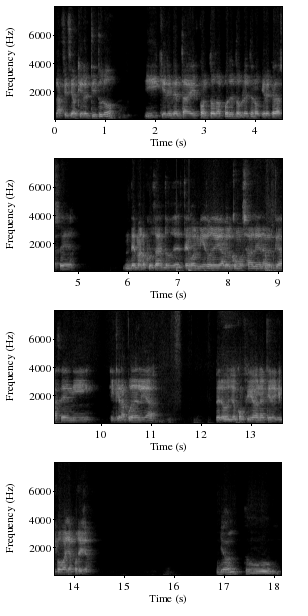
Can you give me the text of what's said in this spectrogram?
la afición quiere el título y quiere intentar ir con todo por el doblete, no quiere quedarse de manos cruzadas. Entonces tengo el miedo de a ver cómo salen, a ver qué hacen y, y que la pueden liar, pero yo confío en el que el equipo vaya por ello. John, tú...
